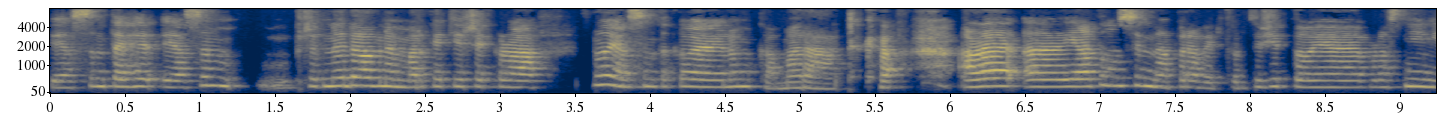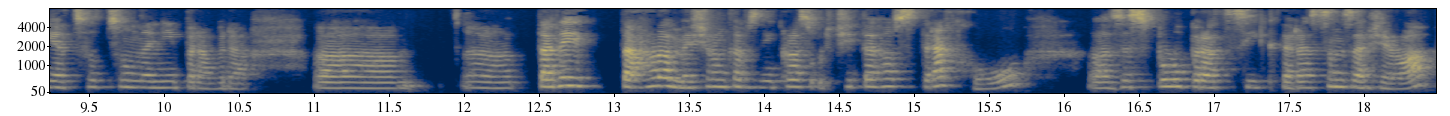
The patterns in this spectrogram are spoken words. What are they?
já jsem, tehe, já jsem před nedávnem Marketě řekla, no já jsem taková jenom kamarádka, ale uh, já to musím napravit, protože to je vlastně něco, co není pravda. Uh, uh, tady tahle myšlenka vznikla z určitého strachu, ze spoluprací, které jsem zažila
